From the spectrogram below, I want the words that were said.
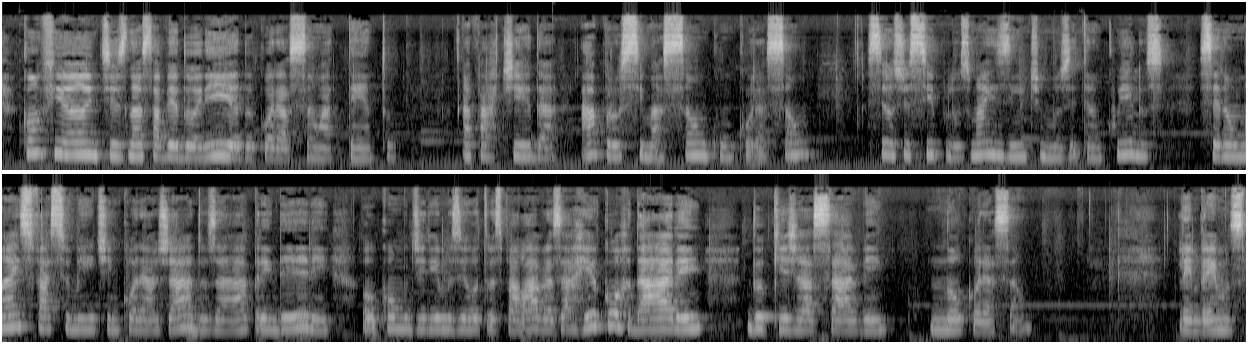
confiantes na sabedoria do coração atento. A partir da aproximação com o coração, seus discípulos mais íntimos e tranquilos serão mais facilmente encorajados a aprenderem, ou como diríamos em outras palavras, a recordarem do que já sabem no coração. Lembremos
